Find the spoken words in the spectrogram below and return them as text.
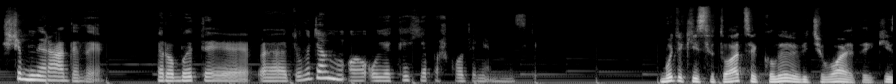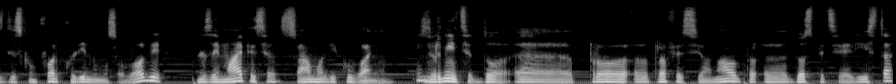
що б не радили робити е, людям, е, у яких є пошкодження мізків? В будь-якій ситуації, коли ви відчуваєте якийсь дискомфорт в колінному суглобі, не займайтеся самолікуванням. Зверніться до е, про, е, професіонала, до спеціаліста.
